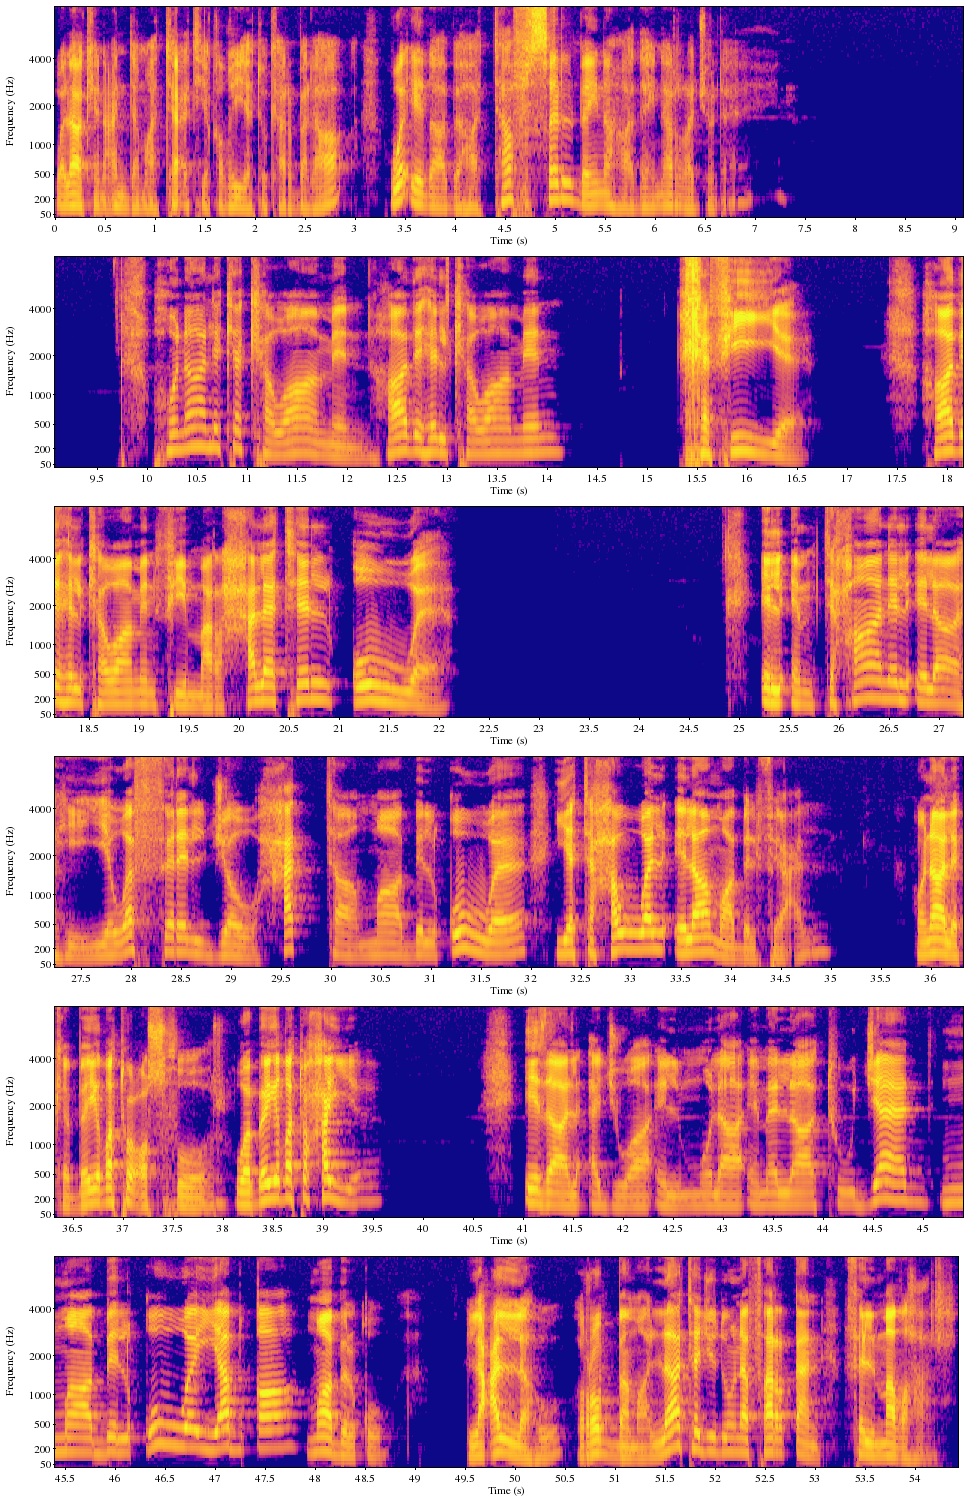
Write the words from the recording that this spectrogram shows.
ولكن عندما تأتي قضية كربلاء وإذا بها تفصل بين هذين الرجلين. هنالك كوامن هذه الكوامن خفية. هذه الكوامن في مرحلة القوة. الامتحان الإلهي يوفر الجو حتى ما بالقوة يتحول إلى ما بالفعل. هنالك بيضة عصفور وبيضة حية. إذا الأجواء الملائمة لا توجد ما بالقوة يبقى ما بالقوة. لعله ربما لا تجدون فرقا في المظهر.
